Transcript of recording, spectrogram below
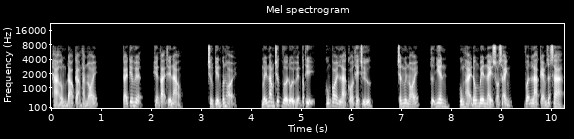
hà hồng đào cảm thán nói. Cái kia huyện, hiện tại thế nào? Trương kiến quân hỏi. Mấy năm trước vừa đổi huyện cấp thị, cũng coi là có thể chứ. Trần nguyên nói, tự nhiên, cùng hải đông bên này so sánh, vẫn là kém rất xa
